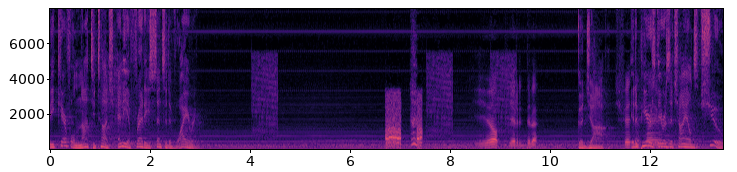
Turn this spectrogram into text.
Be careful not to touch any of Freddy's sensitive wiring. Good job. It appears there is a child's shoe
